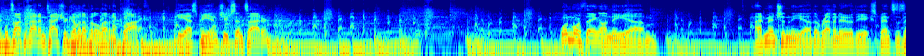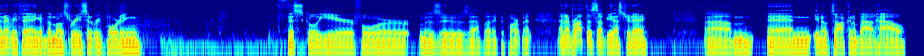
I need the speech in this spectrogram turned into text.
We'll talk with Adam Teicher coming up at 11 o'clock. ESPN, Chiefs Insider. One more thing on the. Um, I'd mentioned the uh, the revenue, the expenses, and everything of the most recent reporting fiscal year for Mizzou's athletic department, and I brought this up yesterday um, and you know talking about how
